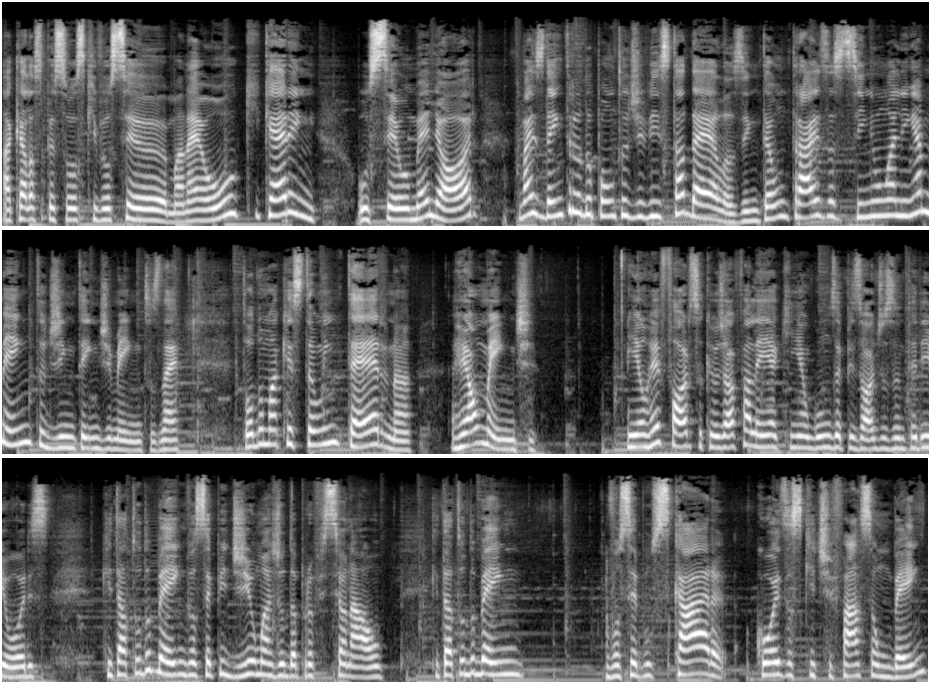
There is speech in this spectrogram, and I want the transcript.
aquelas pessoas que você ama, né, ou que querem o seu melhor, mas dentro do ponto de vista delas. Então, traz assim um alinhamento de entendimentos, né? Toda uma questão interna, realmente. E eu reforço que eu já falei aqui em alguns episódios anteriores que tá tudo bem você pedir uma ajuda profissional, que tá tudo bem você buscar coisas que te façam bem,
